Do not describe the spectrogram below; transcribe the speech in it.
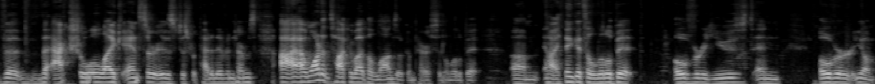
the the actual like answer is just repetitive in terms. I, I wanted to talk about the Lonzo comparison a little bit, um, and I think it's a little bit overused and over, you know,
